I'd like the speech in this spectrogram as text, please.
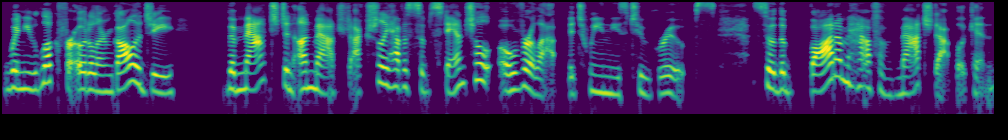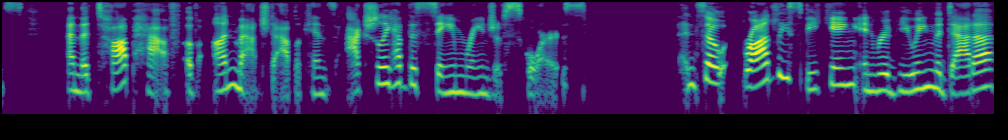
when you look for otolaryngology, the matched and unmatched actually have a substantial overlap between these two groups. So the bottom half of matched applicants and the top half of unmatched applicants actually have the same range of scores. And so, broadly speaking, in reviewing the data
